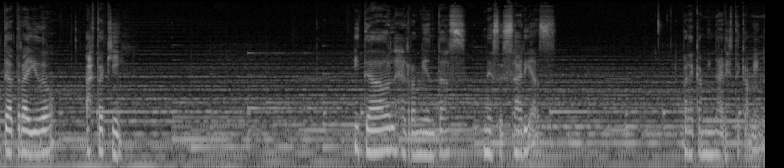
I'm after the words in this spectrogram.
te ha traído hasta aquí. Y te ha dado las herramientas necesarias para caminar este camino.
